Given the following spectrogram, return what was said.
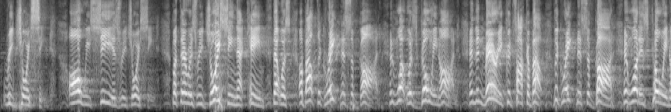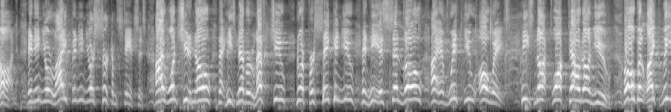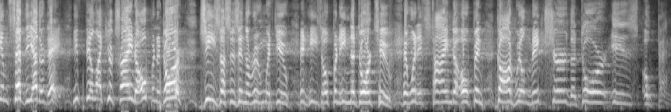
Rejoicing. All we see is rejoicing but there was rejoicing that came that was about the greatness of God and what was going on. And then Mary could talk about the greatness of God and what is going on. And in your life and in your circumstances, I want you to know that He's never left you nor forsaken you, and He has said, Lo, I am with you always. He's not walked out on you. Oh, but like Liam said the other day, you feel like you're trying to open a door, Jesus is in the room with you and He's opening the door too. And when it's time to open, God will make sure the door is open.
